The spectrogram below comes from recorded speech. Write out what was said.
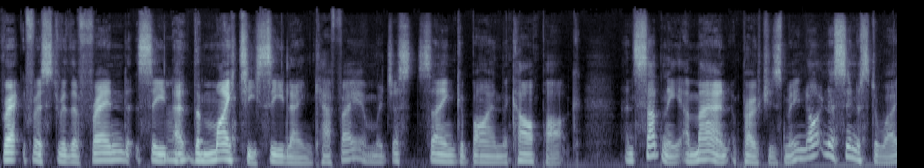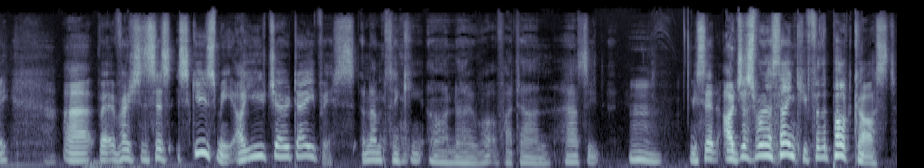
breakfast with a friend at, sea, at the mighty Sea Lane Cafe, and we're just saying goodbye in the car park. And suddenly, a man approaches me, not in a sinister way, uh, but approaches and says, "Excuse me, are you Joe Davis?" And I'm thinking, "Oh no, what have I done? How's he?" He said, "I just want to thank you for the podcast."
